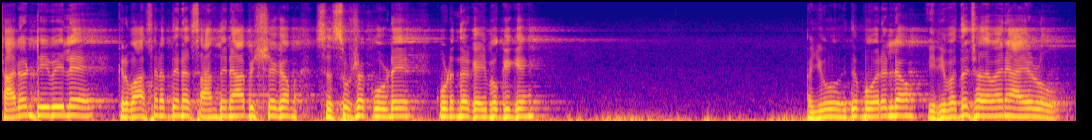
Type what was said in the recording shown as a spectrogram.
ഷാലോൺ ടി വിയിലെ കൃപാസനത്തിന്റെ സാന്ത്വനാഭിഷേകം ശുശ്രൂഷ കൂടെ കൂടുന്ന കൈപൊക്കിക്കേ അയ്യോ ഇത് പോരല്ലോ. ഇരുപത് ശതമാനം ആയുള്ളൂ.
